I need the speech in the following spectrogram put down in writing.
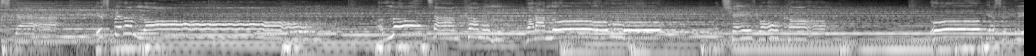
sky. It's been a long, a long time coming, but I know a change gonna come. Oh, yes, it will.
